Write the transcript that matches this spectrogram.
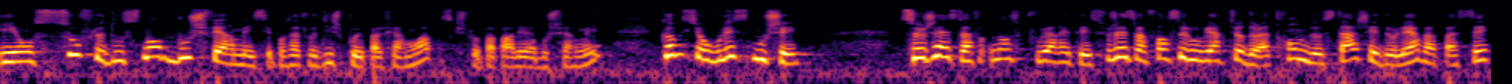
et on souffle doucement, bouche fermée. C'est pour ça que je vous dis, je pouvais pas le faire moi, parce que je peux pas parler la bouche fermée, comme si on voulait se moucher. Ce geste va, non, vous pouvez arrêter. Ce geste va forcer l'ouverture de la trompe de stache et de l'air va passer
